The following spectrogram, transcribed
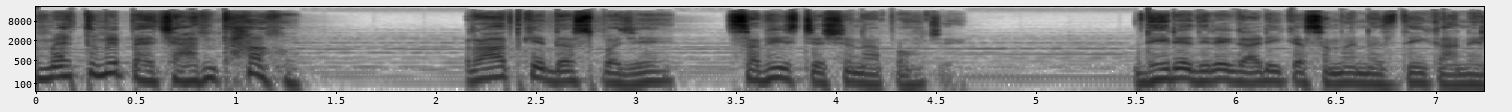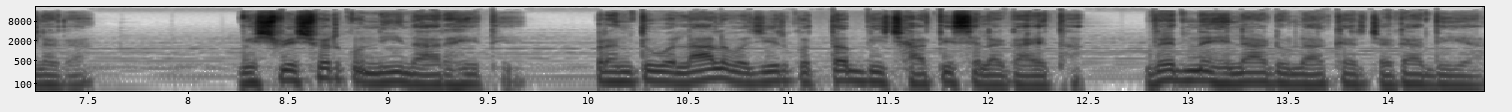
मैं तुम्हें पहचानता हूँ। रात के दस बजे सभी स्टेशन आ पहुँचे। धीरे धीरे गाड़ी का समय नज़दीक आने लगा। विश्वेश्वर को नींद आ रही थी, परंतु वो लाल वज़ीर को तब भी छाती से लगाए था। वृद्ध ने हिला डुला कर जगा दिया।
